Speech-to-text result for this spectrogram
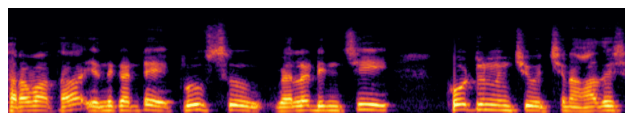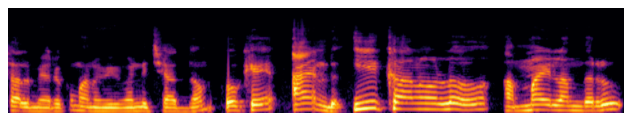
తర్వాత. ఎందుకంటే ప్రూఫ్స్ వెల్లడించి కోర్టు నుంచి వచ్చిన ఆదేశాల మేరకు మనం ఇవన్నీ చేద్దాం. ఓకే? అండ్ ఈ కాలంలో అమ్మాయిలందరూ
